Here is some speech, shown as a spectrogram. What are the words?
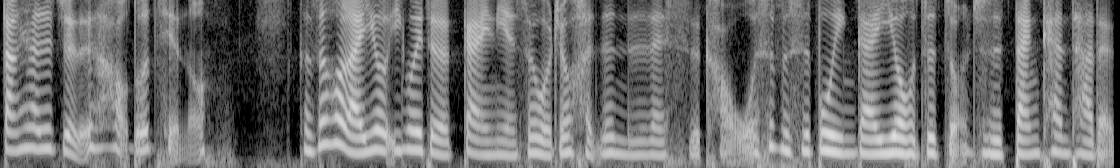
当下就觉得好多钱哦。可是后来又因为这个概念，所以我就很认真在思考，我是不是不应该用这种就是单看它的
